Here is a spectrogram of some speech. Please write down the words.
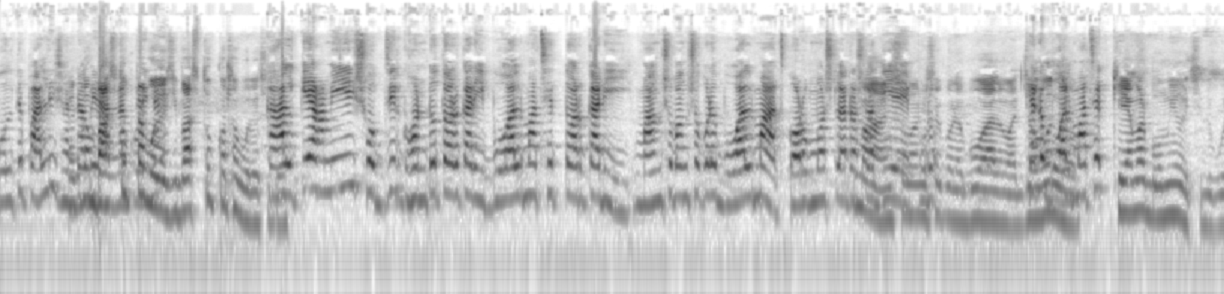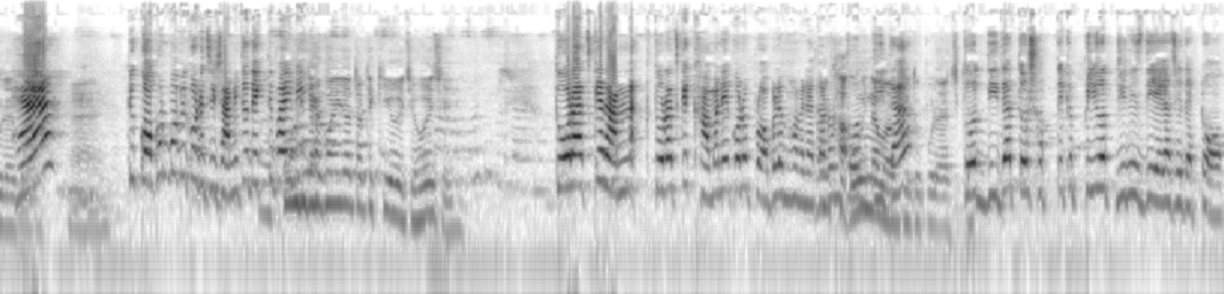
বলতে পারলি একদম আমি বাস্তবটা বলেছি বাস্তব কথা বলেছি। কালকে আমি সবজির ঘন্ট তরকারি বোয়াল মাছের তরকারি মাংস মাংস করে বোয়াল মাছ গরম মশলা টসলা দিয়ে মাংস করে বোয়াল মাছ কেন বোয়াল মাছের- খেয়ে আমার বমি হয়েছে দুপুরে হ্যাঁ? হ্যাঁ। তুই কখন পপি করেছিস? আমি তো দেখতে পাইনি। তো তাতে কি হয়েছে? হয়েছে। তোর আজকে রান্না তোর আজকে খামানে কোনো প্রবলেম হবে না কারণ তোর দিদা তোর দিদা তোর সব থেকে প্রিয় জিনিস দিয়ে গেছে দেখ টক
